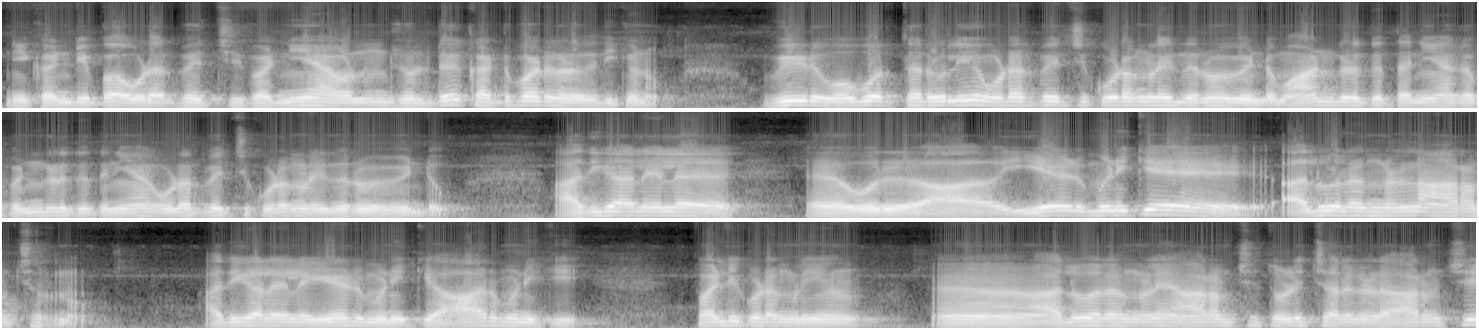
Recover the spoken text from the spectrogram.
நீ கண்டிப்பாக உடற்பயிற்சி பண்ணியே ஆகணும்னு சொல்லிட்டு கட்டுப்பாடுகளை விதிக்கணும். வீடு ஒவ்வொரு தெருவிலையும் உடற்பயிற்சி கூடங்களை நிறுவ வேண்டும். ஆண்களுக்கு தனியாக பெண்களுக்கு தனியாக உடற்பயிற்சி கூடங்களை நிறுவ வேண்டும். அதிகாலையில் ஒரு ஆ- ஏழு மணிக்கே அலுவலகங்கள்லாம் ஆரம்பிச்சிடணும். அதிகாலையில் ஏழு மணிக்கு ஆறு மணிக்கு பள்ளிக்கூடங்களையும் அலுவலகங்களையும் ஆரம்பித்து தொழிற்சாலைகளை ஆரம்பித்து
